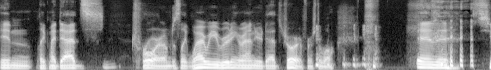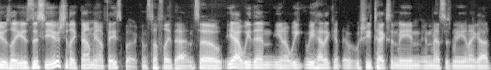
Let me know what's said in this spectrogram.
in like my dad's drawer. I'm just like, why were you rooting around your dad's drawer? First of all, and uh, she was like, "Is this you?" She like found me on Facebook and stuff like that. And so yeah, we then you know we we had a she texted me and, and messaged me, and I got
